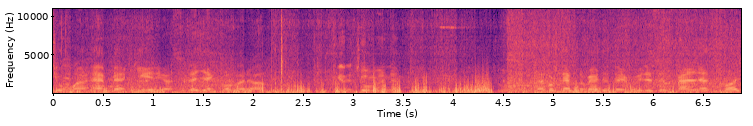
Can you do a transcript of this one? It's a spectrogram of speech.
Csomó ember kéri azt, hogy legyen kamera. Igen, egy csomó nem De most nem tudom eldönteni, hogy bűnözők mellett vagy,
